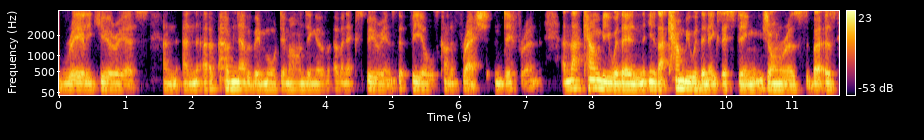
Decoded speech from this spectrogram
really curious and and uh, have never been more demanding of, of an experience that feels kind of fresh and different and that can be within you know that can be within existing genres but as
